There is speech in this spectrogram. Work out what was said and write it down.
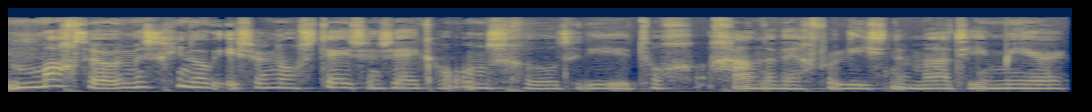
mag zo. Misschien ook is er nog steeds een zekere onschuld... die je toch gaandeweg verliest naarmate je meer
